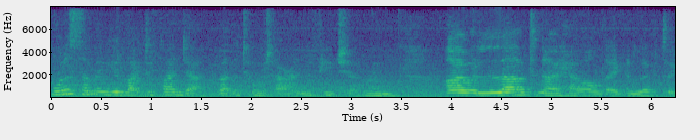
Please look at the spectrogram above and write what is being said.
What is something you'd like to find out about the tuatara in the future? Mm. I would love to know how old they can live to.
